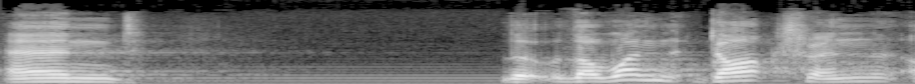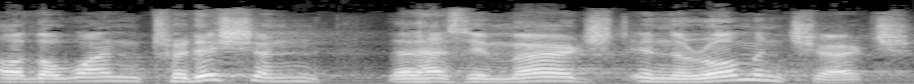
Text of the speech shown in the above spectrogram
And the, the one doctrine or the one tradition that has emerged in the Roman Church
